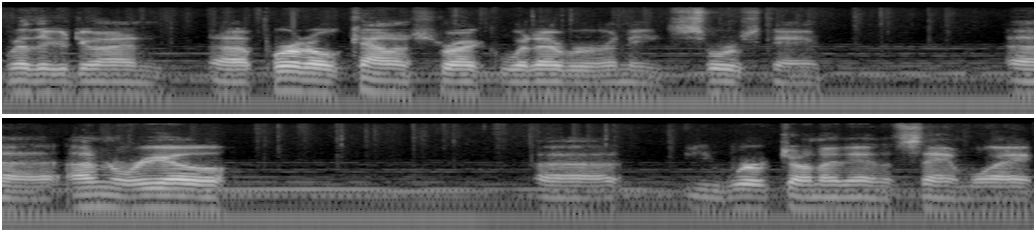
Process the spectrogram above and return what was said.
whether you're doing uh, Portal, Counter Strike, whatever, any source game. Uh, Unreal, uh, you worked on it in the same way.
